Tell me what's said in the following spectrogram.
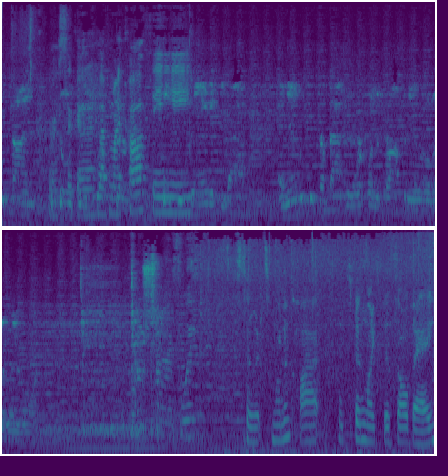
First, I gotta have my coffee. And then we can come back and work on the property a little bit later on. So it's one o'clock. It's been like this all day.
